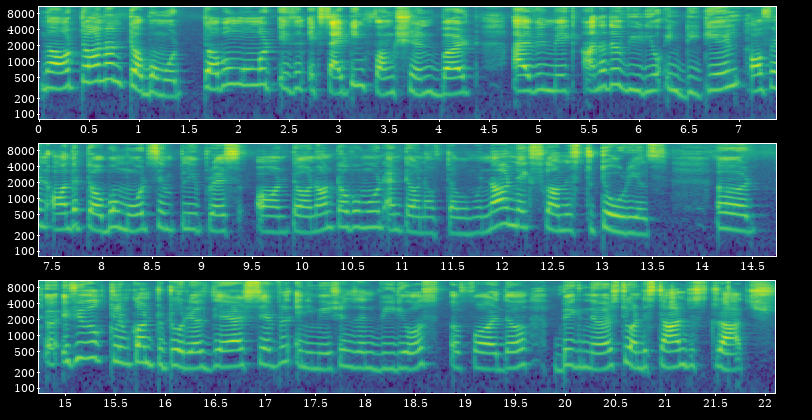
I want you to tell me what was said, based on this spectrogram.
Now turn on turbo mode. Turbo mode is an exciting function but i will make another video in detail. Of and on the turbo mode simply press on turn on turbo mode and turn off turbo mode. Now next comes tutorials. Uh, uh, if you will click on tutorials there are several animations and videos uh, for the beginners to understand the scratch.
